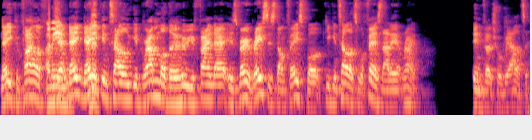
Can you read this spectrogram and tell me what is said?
Now you can finally, I mean, now, now the- you can tell your grandmother who you find out is very racist on Facebook. You can tell her to her face that ain't right in virtual reality.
